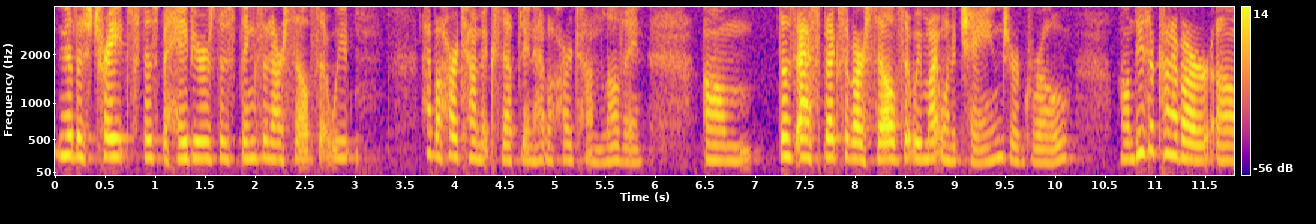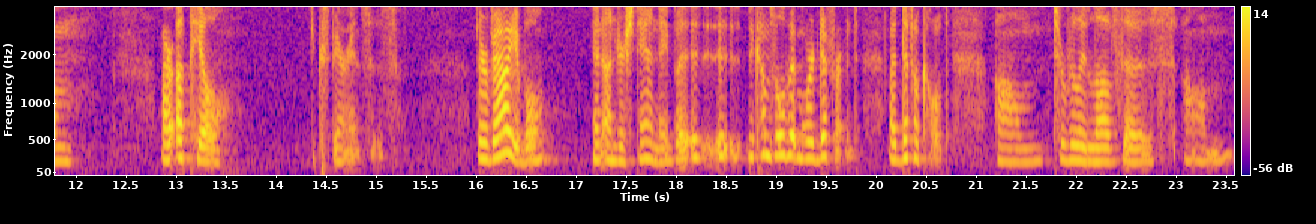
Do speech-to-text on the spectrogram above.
you know, those traits, those behaviors, those things in ourselves that we have a hard time accepting, have a hard time loving. Um, those aspects of ourselves that we might want to change or grow, um, these are kind of our, um, our uphill experiences. They're valuable in understanding, but it, it becomes a little bit more different, uh, difficult um, to really love those, um,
